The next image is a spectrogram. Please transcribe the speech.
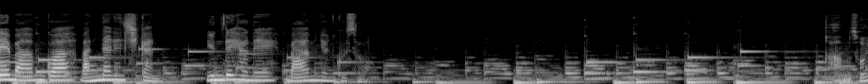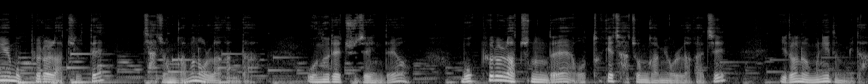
내 마음과 만나는 시간 윤대현의 마음연구소 감성의 목표를 낮출 때 자존감은 올라간다. 오늘의 주제인데요. 목표를 낮추는데 어떻게 자존감이 올라가지? 이런 의문이 듭니다.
